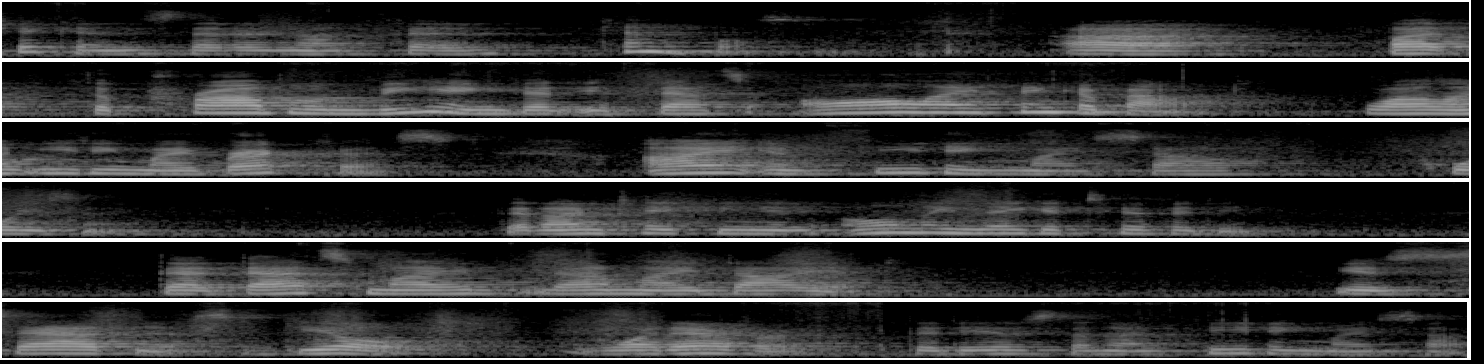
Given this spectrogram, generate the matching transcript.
chickens that are not fed chemicals. Uh, but the problem being that if that's all I think about while I'm eating my breakfast, I am feeding myself poison. That I'm taking in only negativity. That that's my, that my diet is sadness, guilt, whatever that is that I'm feeding myself.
